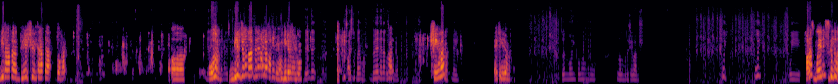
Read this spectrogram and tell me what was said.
bir daha bir şey bir daha dolar. Aa, oğlum bir canlar falan yapayım. Bir canlar. Şey var mı? Bekliyorum. Aras böyle sıkıldı.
